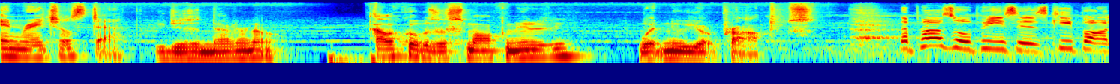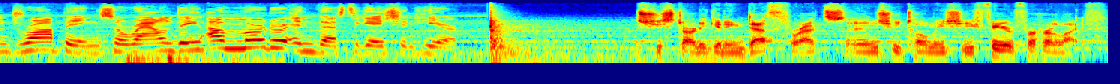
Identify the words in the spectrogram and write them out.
in Rachel's death? You just never know. Aliquippa was a small community with New York problems. The puzzle pieces keep on dropping surrounding a murder investigation here. She started getting death threats, and she told me she feared for her life.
